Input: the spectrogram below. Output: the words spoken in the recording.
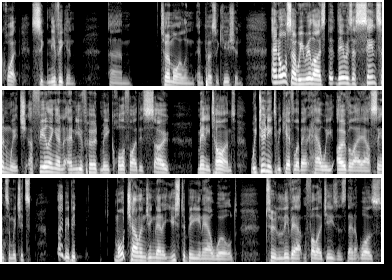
quite significant um, turmoil and, and, persecution. And also, we realized that there is a sense in which a feeling, and, and you've heard me qualify this so many times, we do need to be careful about how we overlay our sense in which it's maybe a bit more challenging than it used to be in our world to live out and follow Jesus than it was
